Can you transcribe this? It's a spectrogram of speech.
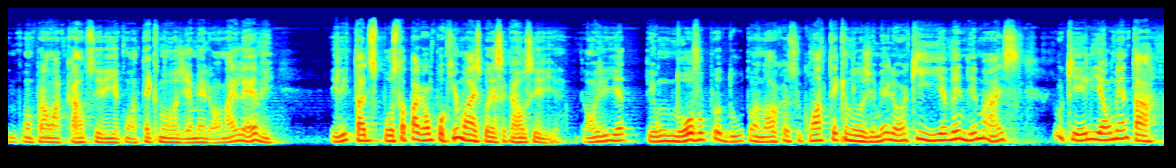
em comprar uma carroceria com a tecnologia melhor, mais leve, ele está disposto a pagar um pouquinho mais por essa carroceria. Então, ele ia ter um novo produto, uma nova carroceria com a tecnologia melhor, que ia vender mais, porque ele ia aumentar.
